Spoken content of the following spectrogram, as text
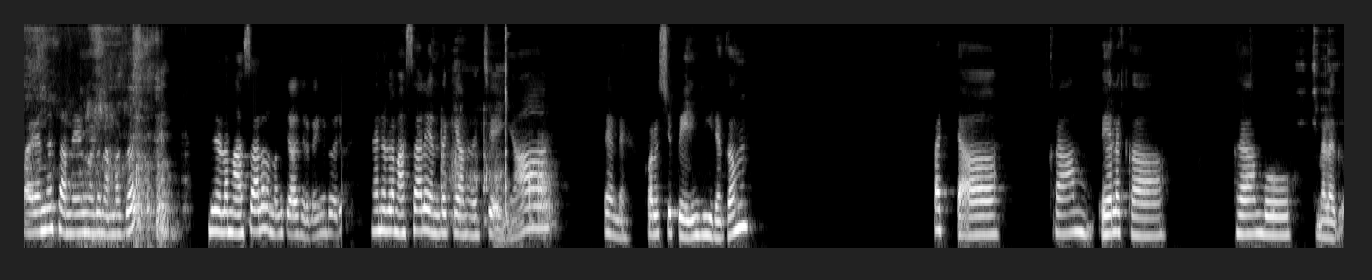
വഴന്ന സമയം കൊണ്ട് നമുക്ക് ഇതിനുള്ള മസാല നമുക്ക് ചേർത്തെടുക്കാം ഇങ്ങോട്ട് വരും. അതിനുള്ള മസാല എന്തൊക്കെയാണെന്ന് വെച്ച് കഴിഞ്ഞാൽ വേണ്ടേ കുറച്ച് പെരിഞ്ചീരകം പട്ട ക്രാം ഏലക്ക ക്രാമ്പു മിളക്.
